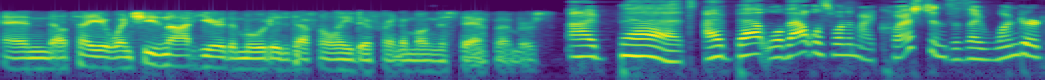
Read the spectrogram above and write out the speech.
And I'll tell you, when she's not here, the mood is definitely different among the staff members. I bet. I bet. Well, that was one of my questions is I wondered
